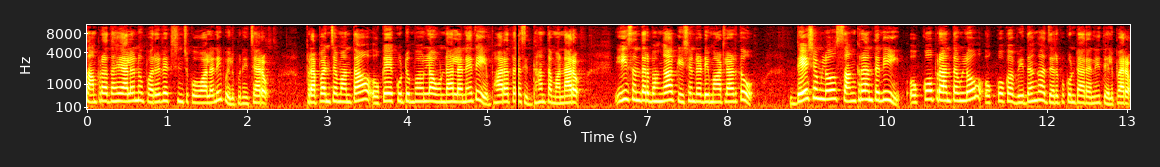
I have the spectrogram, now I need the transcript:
సంప్రదాయాలను పరిరక్షించుకోవాలని పిలుపునిచ్చారు. ప్రపంచమంతా ఒకే కుటుంబంలో ఉండాలనేది భారత సిద్ధాంతమన్నారు. ఈ సందర్భంగా కిషన్ రెడ్డి మాట్లాడుతూ దేశంలో సంక్రాంతిని ఒక్కో ప్రాంతంలో ఒక్కొక్క విధంగా జరుపుకుంటారని తెలిపారు.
